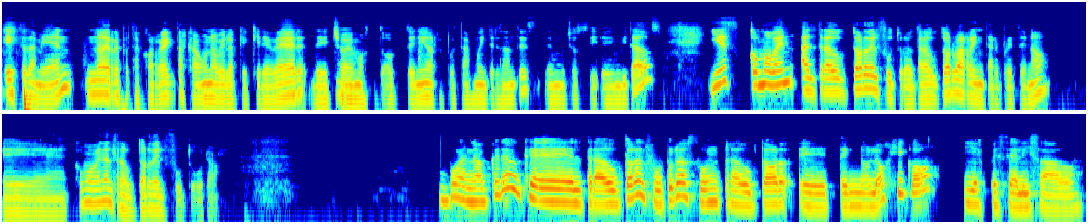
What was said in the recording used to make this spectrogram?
Esta también, no hay respuestas correctas, cada uno ve lo que quiere ver. De hecho, mm. hemos obtenido respuestas muy interesantes de muchos eh, invitados. Y es cómo ven al traductor del futuro, traductor barra intérprete, ¿no? ¿Cómo ven al traductor del futuro? Bueno, creo que el traductor del futuro es un traductor eh, tecnológico y especializado.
